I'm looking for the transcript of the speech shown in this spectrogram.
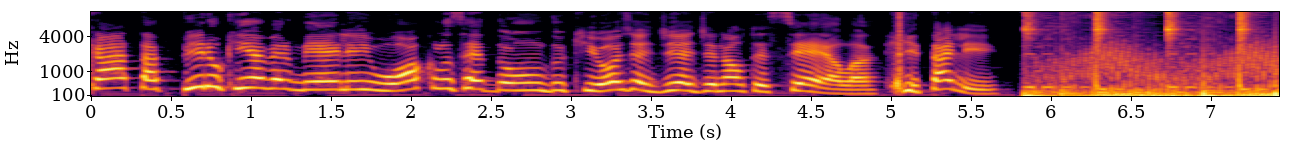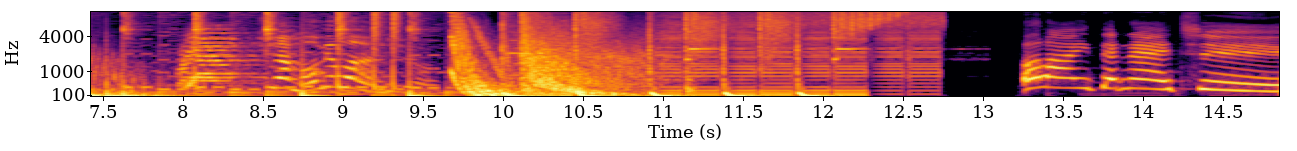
Cata, peruquinha vermelha e o óculos redondo, que hoje é dia de enaltecer ela. Rita Lee. Chamou, meu anjo? Olá, internet!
